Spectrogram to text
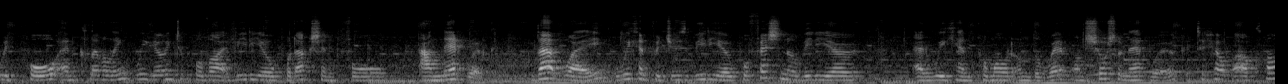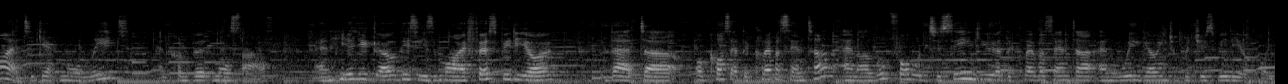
with Paul and Cleverlink, we're going to provide video production for our network. That way, we can produce video, professional video, and we can promote on the web, on social network to help our clients to get more leads and convert more sales. And here you go, this is my first video that uh, of course at the Clever Center and I look forward to seeing you at the Clever Center and we're going to produce video for you.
